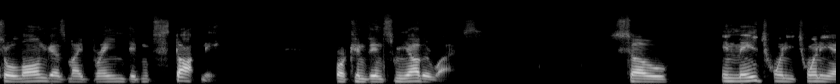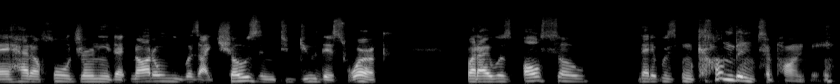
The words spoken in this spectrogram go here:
so long as my brain didn't stop me or convince me otherwise. So in May 2020, I had a whole journey that not only was I chosen to do this work, but I was also that it was incumbent upon me.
